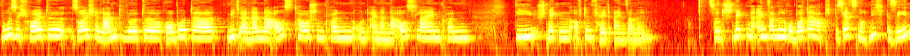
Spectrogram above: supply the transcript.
wo sich heute solche Landwirte, Roboter miteinander austauschen können und einander ausleihen können die Schnecken auf dem Feld einsammeln. So einen Schneckeneinsammelroboter habe ich bis jetzt noch nicht gesehen.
